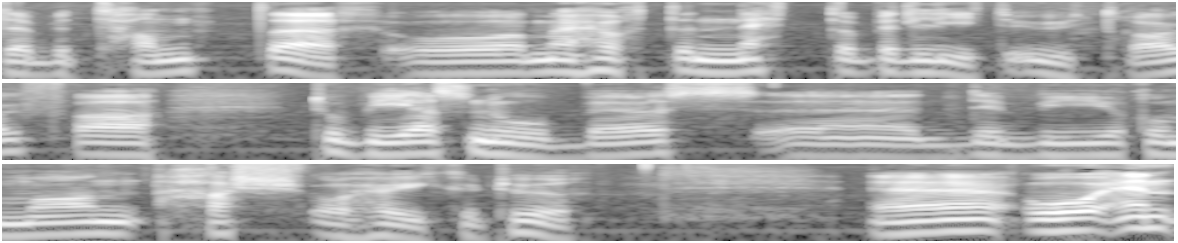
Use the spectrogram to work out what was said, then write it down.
debutanter. Og vi hørte nettopp et lite utdrag fra Tobias Nordbøs eh, debutroman 'Hasj og høykultur'. Eh, og en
